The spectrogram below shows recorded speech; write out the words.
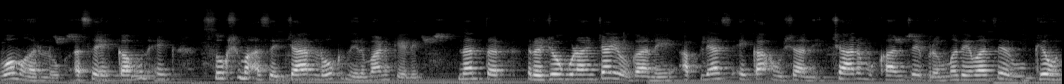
व महरलोक असे एकाहून एक सूक्ष्म असे चार लोक निर्माण केले. नंतर रजोगुणांच्या योगाने आपल्याच एका अंशाने चार मुखांचे ब्रह्मदेवाचे रूप घेऊन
